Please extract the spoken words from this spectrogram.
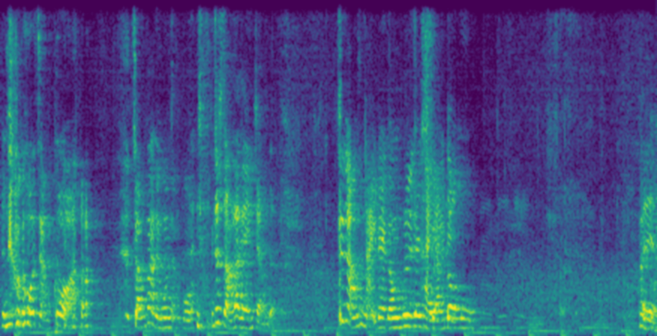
你有跟我讲过啊？长大你跟我讲过。就长大跟你讲的这讲的是哪一类动物？就是在海洋动物。物。快点，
